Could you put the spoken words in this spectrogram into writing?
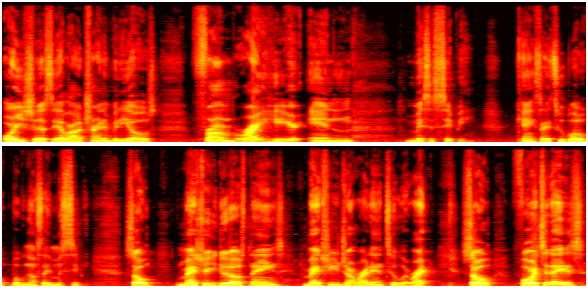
or you should see a lot of training videos from right here in Mississippi. Can't say Tupelo, but we're gonna say Mississippi. So make sure you do those things. Make sure you jump right into it, right? So for today's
